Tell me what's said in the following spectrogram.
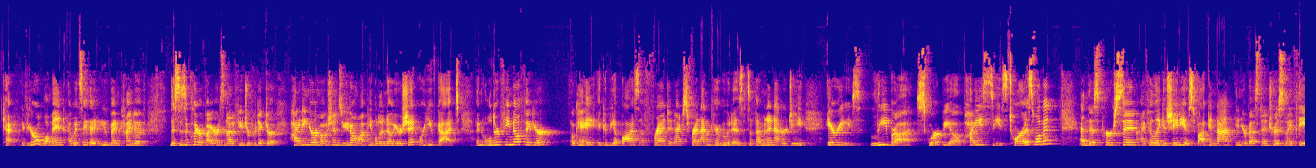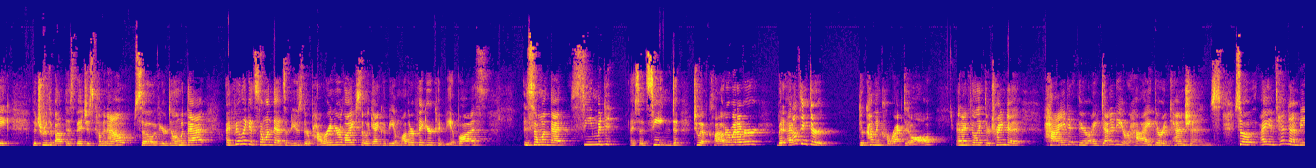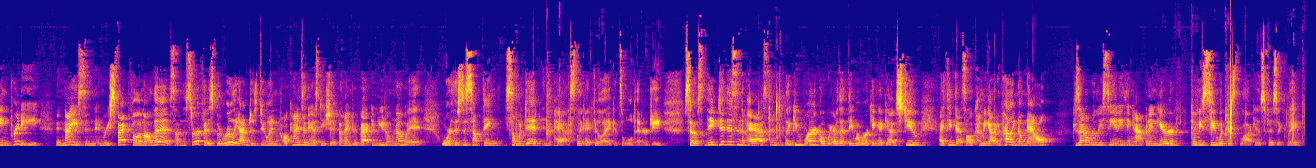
Okay, if you're a woman, I would say that you've been kind of this is a clarifier, it's not a future predictor. Hiding your emotions, you don't want people to know your shit, or you've got an older female figure, okay? It could be a boss, a friend, an ex-friend, I don't care who it is, it's a feminine energy. Aries, Libra, Scorpio, Pisces, Taurus woman. And this person, I feel like is shady as fuck and not in your best interest. And I think the truth about this bitch is coming out. So if you're dealing with that, I feel like it's someone that's abused their power in your life. So again, could be a mother figure, could be a boss. Is someone that seemed, I said seemed, to have clout or whatever, but I don't think they're they're coming correct at all. And I feel like they're trying to hide their identity or hide their intentions. So I intend on being pretty and nice and, and, respectful and all this on the surface, but really I'm just doing all kinds of nasty shit behind your back and you don't know it. Or this is something someone did in the past. Like I feel like it's old energy. So they did this in the past and like you weren't aware that they were working against you. I think that's all coming out. You probably know now because I don't really see anything happening here. Let me see what this block is physically.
